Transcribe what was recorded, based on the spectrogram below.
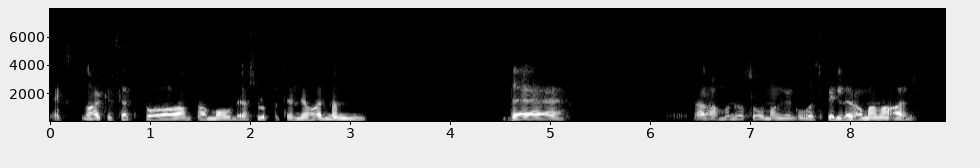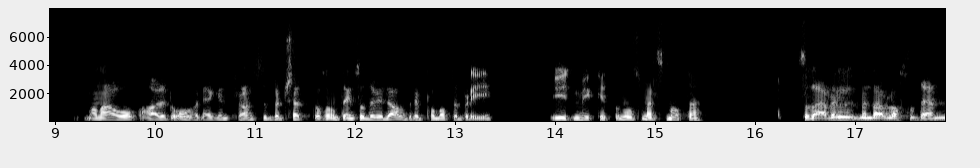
Nå har jeg ikke sett på antall mål de har sluppet inn i år, men det Der har man jo så mange gode spillere, og man har, man har et overlegent transferbudsjett og sånne ting, så det vil aldri på en måte bli ydmyket på noen som helst måte. Så det er vel, men det er vel også den,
